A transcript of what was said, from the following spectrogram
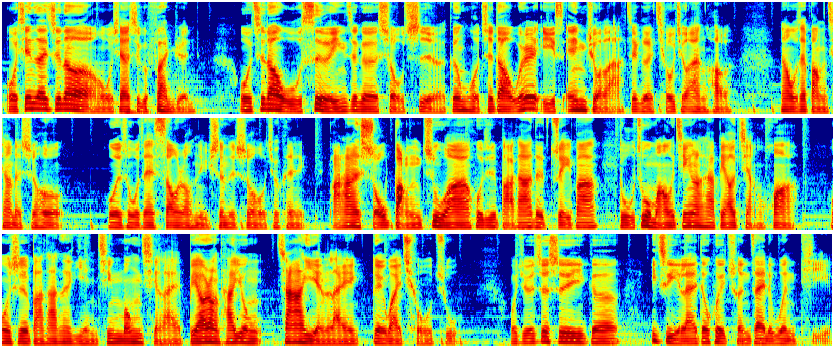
我现在知道我现在是个犯人，我知道五四零这个手势，跟我知道 Where is Angela 这个求救暗号，那我在绑架的时候。或者说我在骚扰女生的时候，我就可能把她的手绑住啊，或者是把她的嘴巴堵住毛巾，让她不要讲话，或者是把她的眼睛蒙起来，不要让她用扎眼来对外求助。我觉得这是一个一直以来都会存在的问题。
